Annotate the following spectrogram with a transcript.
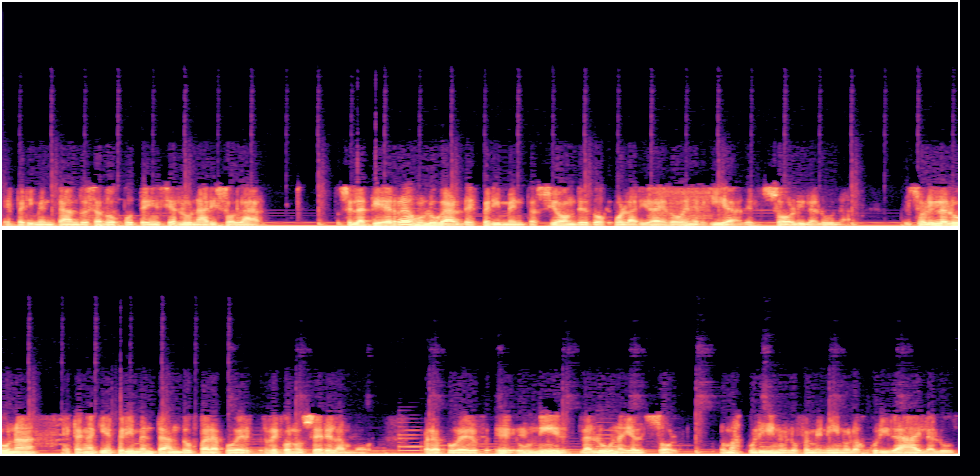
experimentando esas dos potencias, lunar y solar. Entonces la Tierra es un lugar de experimentación de dos polaridades, dos energías, del Sol y la Luna. El Sol y la Luna están aquí experimentando para poder reconocer el amor, para poder eh, unir la Luna y el Sol, lo masculino y lo femenino, la oscuridad y la luz.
